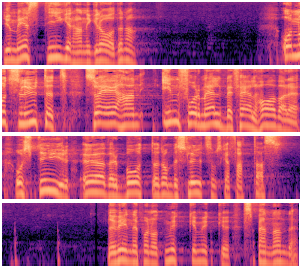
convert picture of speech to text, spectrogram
ju mer stiger han i graderna. Och mot slutet så är han informell befälhavare och styr över båt och de beslut som ska fattas. Nu är vi inne på något mycket, mycket spännande.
